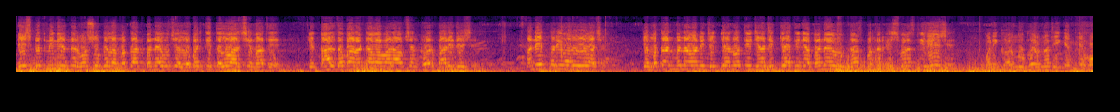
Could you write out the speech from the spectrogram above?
દેશકદમીની અંદર વર્ષો પહેલા મકાન બનાવ્યું છે, લબડતી તલવાર છે માથે, કે કાલ દબાણ હટાવવા વાળા આવશે ઘર પાડી દેશે. અનેક પરિવારો એવા છે કે મકાન બનાવવાની જગ્યા નહોતી, જ્યાં જગ્યા હતી ત્યાં બનાવ્યું, દસ, પંદર, વીસ વર્ષથી રહે છે. પણ એ ઘરનું ઘર નથી, કેમ કે હો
